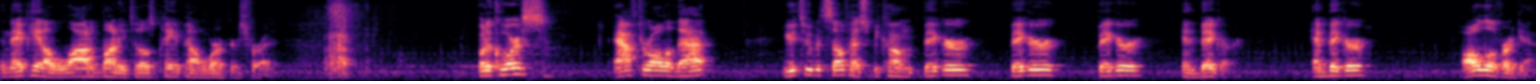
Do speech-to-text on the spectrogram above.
And they paid a lot of money to those PayPal workers for it. But of course, after all of that, YouTube itself has become bigger, bigger, bigger, and bigger. And bigger all over again.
